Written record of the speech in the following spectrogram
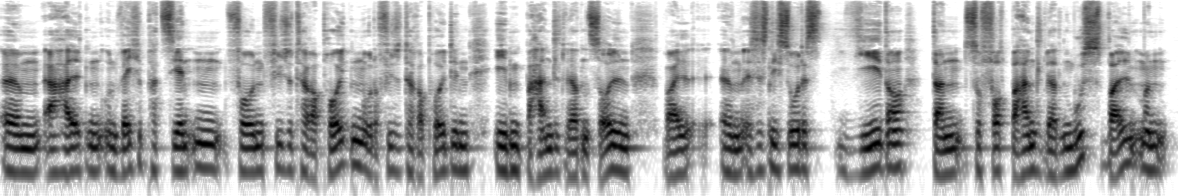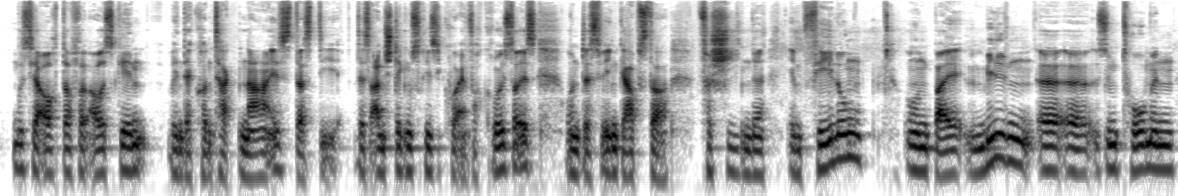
ähm, erhalten und welche Patienten von Physiotherapeuten oder Physiotherapeutinnen eben behandelt werden sollen, weil ähm, es ist nicht so, dass jeder dann sofort behandelt werden muss, weil man muss ja auch davon ausgehen, wenn der Kontakt nah ist, dass die, das Ansteckungsrisiko einfach größer ist. Und deswegen gab es da verschiedene Empfehlungen. Und bei milden äh, äh, Symptomen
